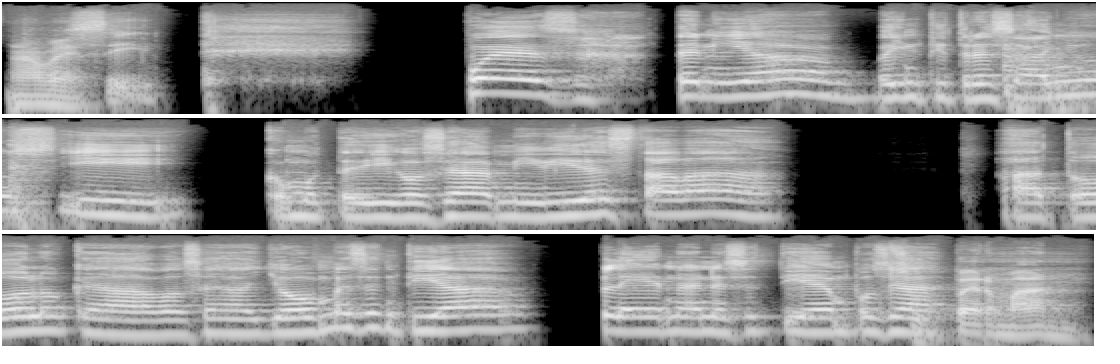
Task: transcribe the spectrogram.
A ver. sí. Pues tenía 23 años y como te digo, o sea, mi vida estaba a todo lo que daba. O sea, yo me sentía plena en ese tiempo. O sea, Superman.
